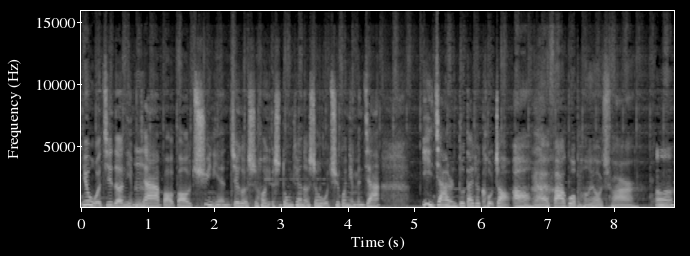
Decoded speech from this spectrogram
因为我记得你们嗯。家宝宝去年这个时候也是冬天的时候，我去过你们家，一家人都戴着口罩。啊，我还发过朋友圈儿，嗯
